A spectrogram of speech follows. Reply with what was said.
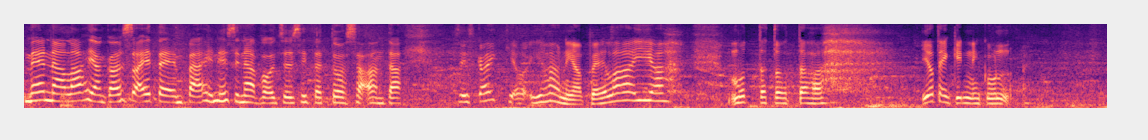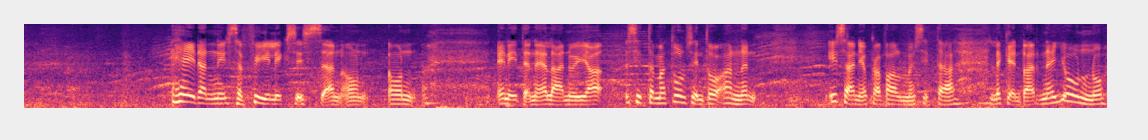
Mennään lahjan kanssa eteenpäin, niin sinä voit sen sitten tuossa antaa. Siis kaikki on ihania pelaajia, mutta tota, jotenkin niin kuin heidän niissä fiiliksissään on, on eniten elänyt. Ja sitten mä tunsin tuon Annen isän, joka valmensi tämä legendaarinen Junnu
